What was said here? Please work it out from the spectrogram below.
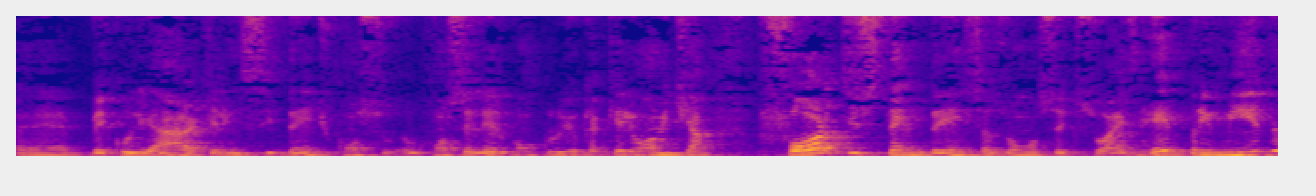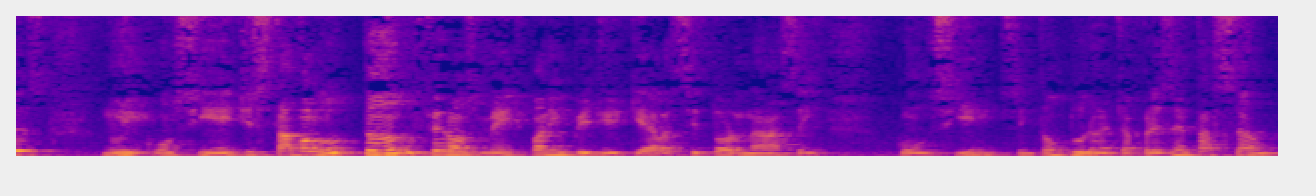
é, peculiar aquele incidente, o conselheiro concluiu que aquele homem tinha fortes tendências homossexuais reprimidas no inconsciente, estava lutando ferozmente para impedir que elas se tornassem conscientes. Então, durante a apresentação,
